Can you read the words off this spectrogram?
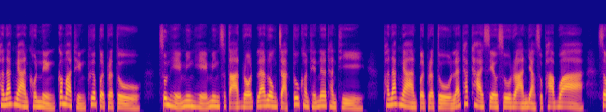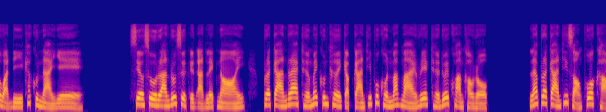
พนักงานคนหนึ่งก็มาถึงเพื่อเปิดประตูซุนเหมิงเหมิงสตาร์ทรถและลงจากตู้คอนเทนเนอร์ทันที พนักงานเปิดประตูและทักทายเซียวซูรานอย่างสุภาพว่า สวัสดีค่ะคุณนายเย่เซียวซูรานรู้สึกอึดอัดเล็กน้อย ประการแรกเธอไม่คุ้นเคยกับการที่ผู้คนมากมายเรียกเธอด้วยความเคารพ และประการที่สองพวกเขา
